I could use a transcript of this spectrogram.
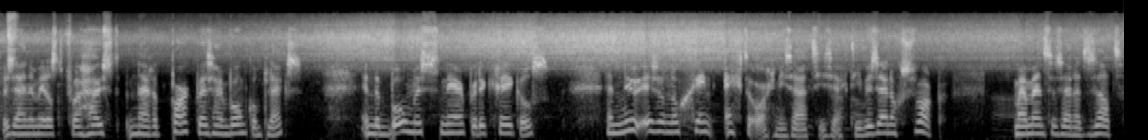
We zijn inmiddels verhuisd naar het park bij zijn wooncomplex. In de bomen snerpen de krekels. En nu is er nog geen echte organisatie, zegt hij. We zijn nog zwak. Maar mensen zijn het zat.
